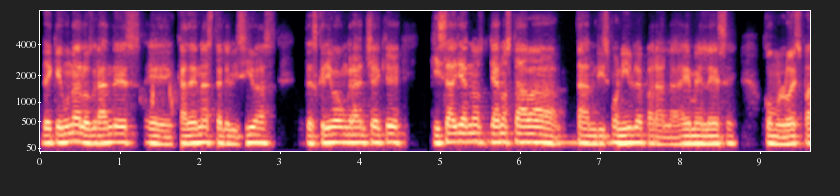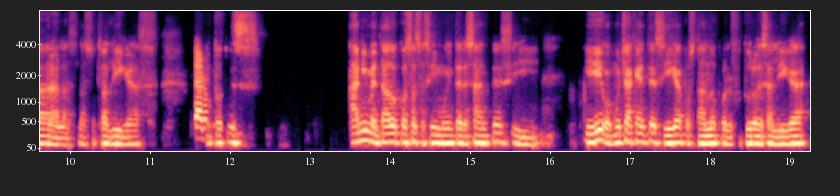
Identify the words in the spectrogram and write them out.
de que una de las grandes eh, cadenas televisivas te escriba un gran cheque, quizá ya no, ya no estaba tan disponible para la MLS como lo es para las, las otras ligas. Claro. Entonces, han inventado cosas así muy interesantes y, y, digo, mucha gente sigue apostando por el futuro de esa liga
